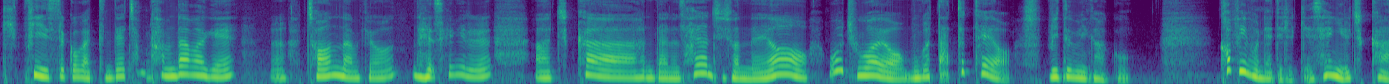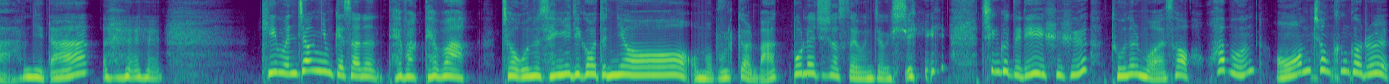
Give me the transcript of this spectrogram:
깊이 있을 것 같은데 참 담담하게 어, 전 남편, 네, 생일을, 아, 축하한다는 사연 주셨네요. 오, 좋아요. 뭔가 따뜻해요. 믿음이 가고. 커피 보내드릴게. 생일 축하합니다. 김은정님께서는 대박, 대박. 저 오늘 생일이거든요. 어머, 물결 막 보내주셨어요, 은정씨. 친구들이, 흐흐, 돈을 모아서 화분 엄청 큰 거를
